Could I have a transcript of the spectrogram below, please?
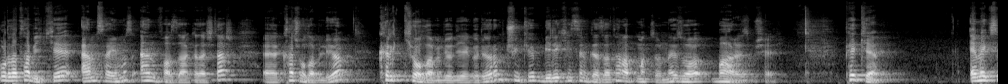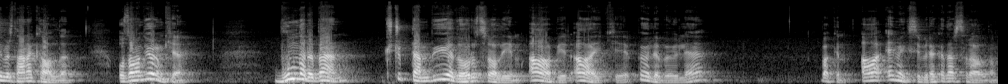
Burada tabii ki m sayımız en fazla arkadaşlar. E, kaç olabiliyor? 42 olabiliyor diye görüyorum. Çünkü 1'i kesinlikle zaten atmak zorundayız. O bariz bir şey. Peki m eksi bir tane kaldı. O zaman diyorum ki bunları ben küçükten büyüğe doğru sıralayayım. A1, A2 böyle böyle. Bakın A m eksi 1'e kadar sıraladım.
